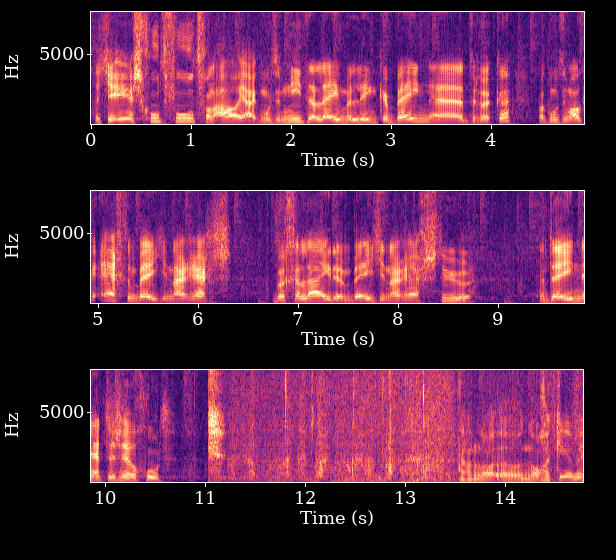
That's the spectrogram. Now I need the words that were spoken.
Dat je eerst goed voelt van, oh ja, ik moet hem niet alleen mijn linkerbeen uh, drukken. Maar ik moet hem ook echt een beetje naar rechts begeleiden. Een beetje naar rechts sturen. Dat deed je net dus heel goed. Nou, nog een keer bij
